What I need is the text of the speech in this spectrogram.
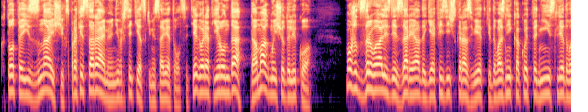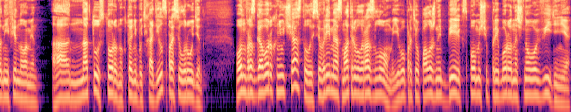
Кто-то из знающих с профессорами университетскими советовался. Те говорят, ерунда, до магмы еще далеко. Может, взрывали здесь заряды геофизической разведки, да возник какой-то неисследованный феномен. А на ту сторону кто-нибудь ходил, спросил Рудин. Он в разговорах не участвовал и все время осматривал разлом, его противоположный берег с помощью прибора ночного видения,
